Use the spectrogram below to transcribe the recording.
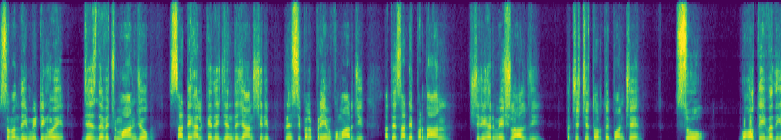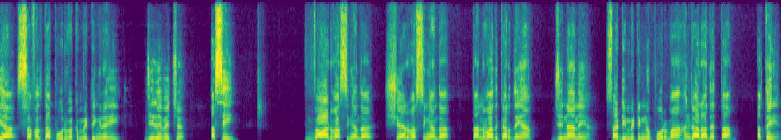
ਸੰਬੰਧੀ ਮੀਟਿੰਗ ਹੋਈ, ਜਿਸ ਦੇ ਵਿੱਚ ਮਾਨਯੋਗ ਸਾਡੇ ਹਲਕੇ ਦੇ ਜਿੰਦ ਜਾਨ ਸ਼੍ਰੀ ਪ੍ਰਿੰਸੀਪਲ ਪ੍ਰੇਮ ਕੁਮਾਰ ਜੀ ਅਤੇ ਸਾਡੇ ਪ੍ਰਧਾਨ ਸ਼੍ਰੀ ਹਰਮੇਸ਼ ਲਾਲ ਜੀ ਉਚੇਚੇ ਤੌਰ ਤੇ ਪਹੁੰਚੇ। ਸੋ ਬਹੁਤ ਹੀ ਵਧੀਆ ਸਫਲਤਾਪੂਰਵਕ ਮੀਟਿੰਗ ਰਹੀ, ਜਿਹਦੇ ਵਿੱਚ ਅਸੀਂ ਵਾਰਡ ਵਾਸੀਆਂ ਦਾ, ਸ਼ਹਿਰ ਵਾਸੀਆਂ ਦਾ ਧੰਨਵਾਦ ਕਰਦੇ ਹਾਂ, ਜਿਨ੍ਹਾਂ ਨੇ ਸਾਡੀ ਮੀਟਿੰਗ ਨੂੰ ਭਰਵਾਂ ਹੰਗਾਰਾ ਦਿੱਤਾ ਅਤੇ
